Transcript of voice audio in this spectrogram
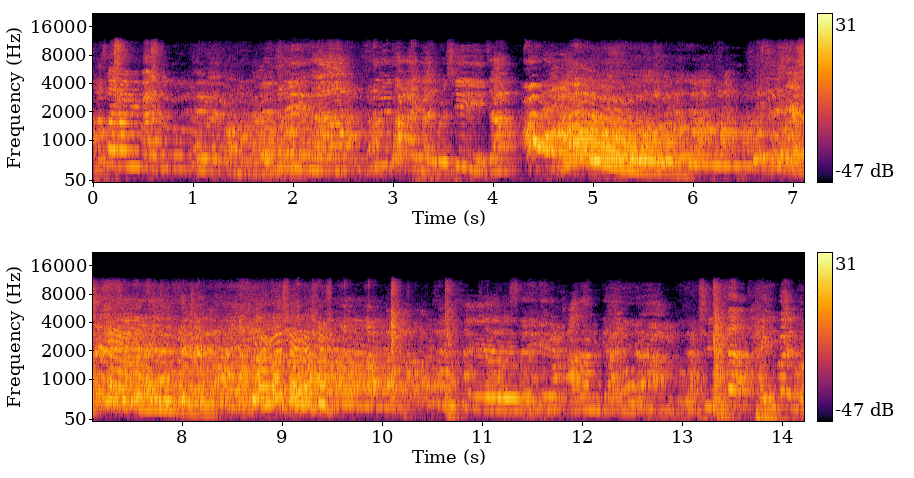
두 사람이 맞으고 가위바위보 합니다. 시작. 수리사 가위바위보 시작. 자, 세 개를 바라는 게 아니라 진짜 가위바위보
